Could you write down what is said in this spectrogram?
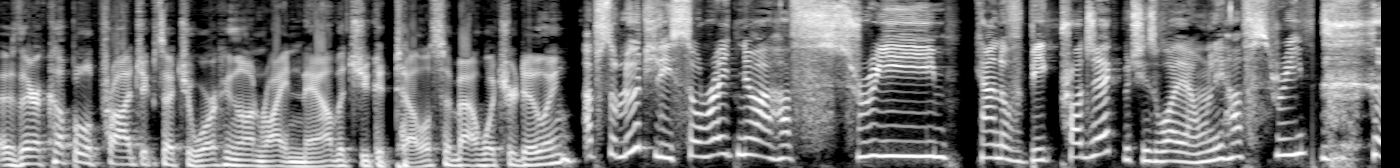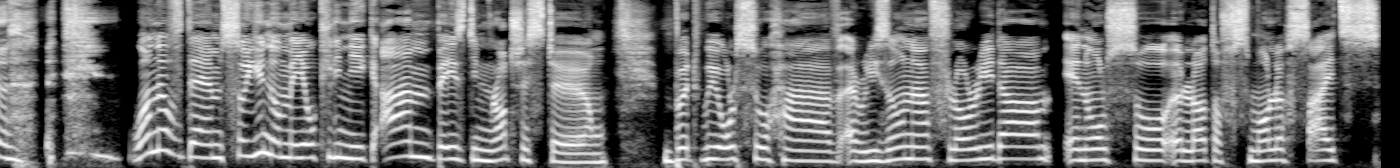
Is there a couple of projects that you're working on right now that you could tell us about what you're doing? Absolutely. So right now I have three kind of big projects, which is why I only have three. One of them, so you know, Mayo Clinic, I'm based in Rochester, but we also have Arizona, Florida, and also a lot of smaller sites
